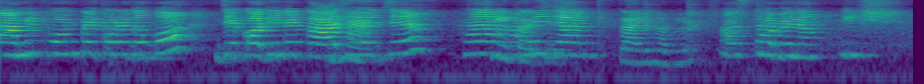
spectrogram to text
আমি ফোন পে করে দেবো যে কদিনে কাজ হ্যাঁ। হয়েছে। হ্যাঁ আপনি যান। তাই হবে। আসতে হবে না। ইস।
